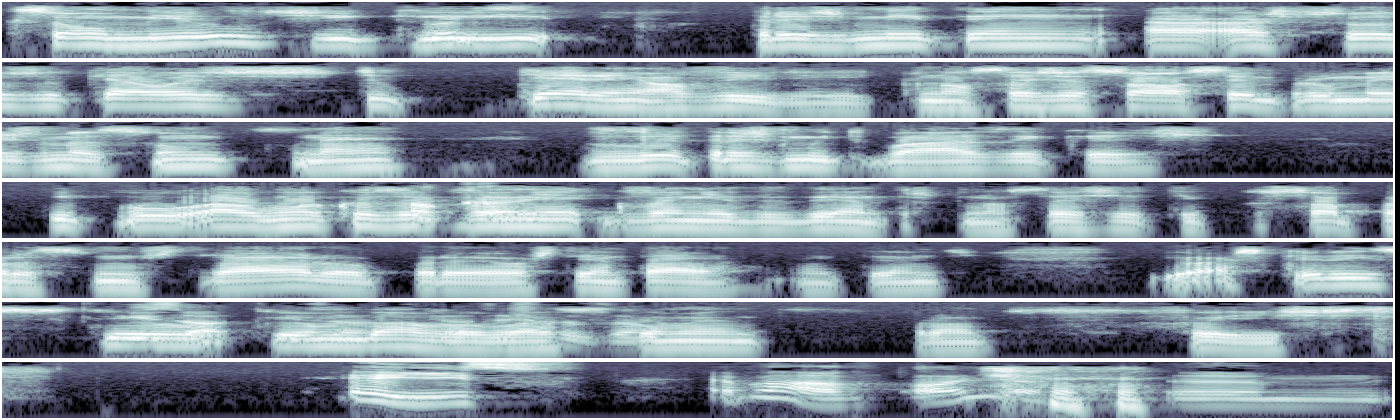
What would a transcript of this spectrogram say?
Que são humildes e que transmitem a- às pessoas o que elas tipo, querem ouvir e que não seja só sempre o mesmo assunto, né? De letras muito básicas. Tipo, alguma coisa que Ok. venha, que venha de dentro, que não seja tipo só para se mostrar ou para ostentar, entendes? Eu acho que era isso que eu, Exato, que eu me exato, dava, tens razão. basicamente. Pronto, foi isto. É isso. É pá, olha, hum,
